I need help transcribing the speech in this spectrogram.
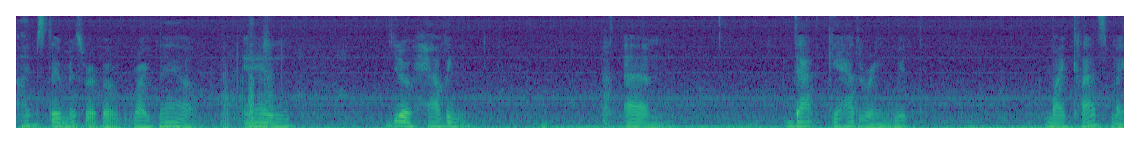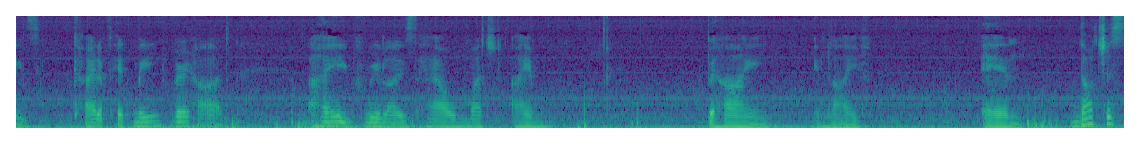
I'm still miserable right now, and you know, having um that gathering with my classmates kind of hit me very hard. I realized how much I'm behind in life and not just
